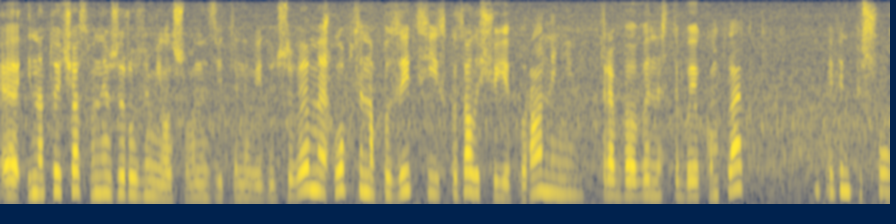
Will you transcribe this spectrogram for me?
Е, І на той час вони вже розуміли, що вони звідти не вийдуть живими. Хлопці на позиції сказали, що є поранені, треба винести боєкомплект. І він пішов.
